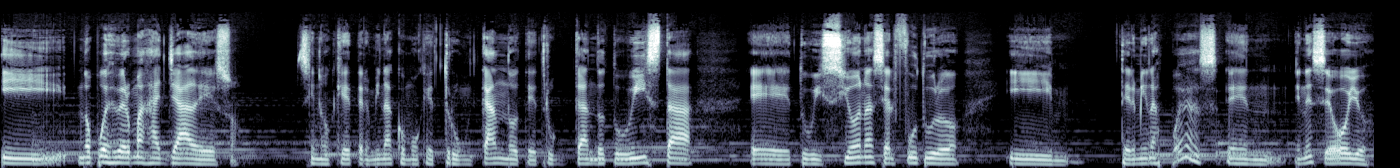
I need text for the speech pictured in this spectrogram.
y no puedes ver más allá de eso, sino que termina como que truncándote, truncando tu vista, eh, tu visión hacia el futuro y terminas pues en, en ese hoyo.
